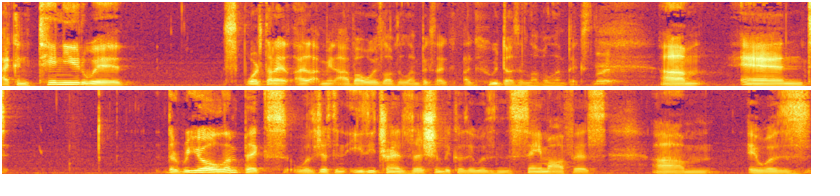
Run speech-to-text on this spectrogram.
I continued with sports that I, I, I mean, I've always loved Olympics. Like, like who doesn't love Olympics? Right. Um, and the Rio Olympics was just an easy transition because it was in the same office. Um, it was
